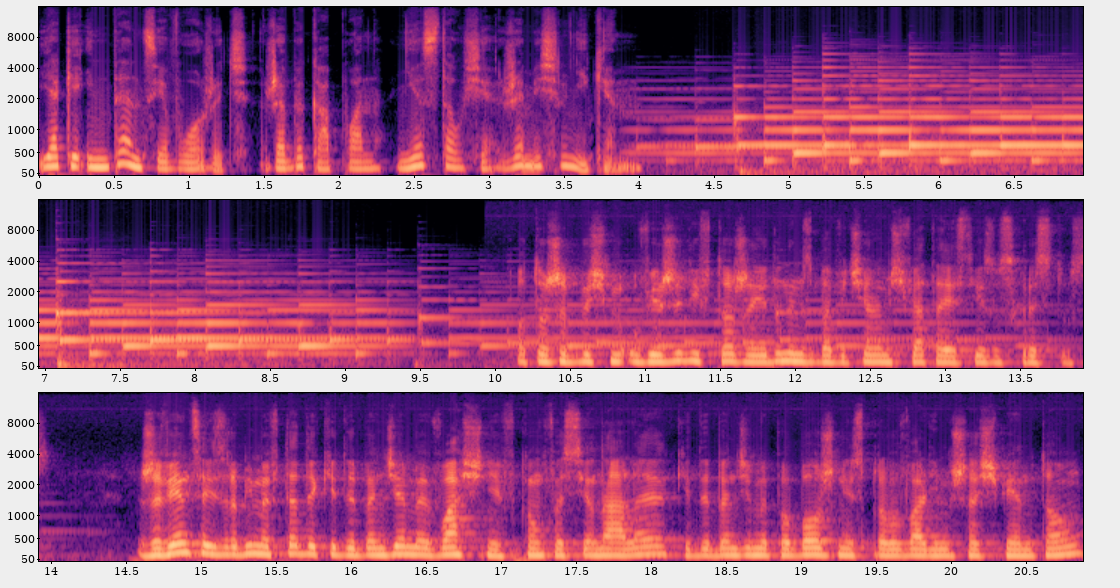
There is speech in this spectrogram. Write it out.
jakie intencje włożyć, żeby kapłan nie stał się rzemieślnikiem. O to, żebyśmy uwierzyli w to, że jedynym Zbawicielem świata jest Jezus Chrystus. Że więcej zrobimy wtedy, kiedy będziemy właśnie w konfesjonale, kiedy będziemy pobożnie sprawowali mszę świętą,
